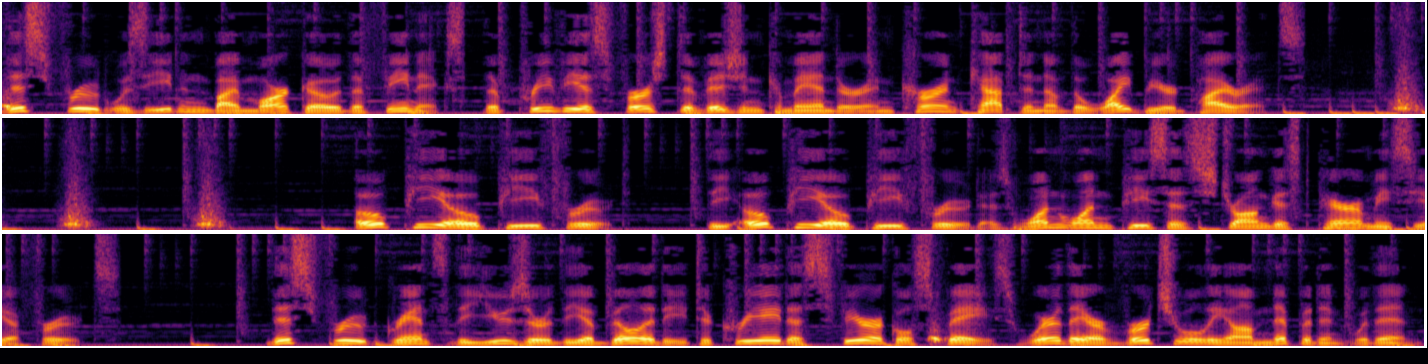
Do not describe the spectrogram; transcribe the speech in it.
This fruit was eaten by Marco the Phoenix, the previous 1st Division commander and current captain of the Whitebeard Pirates. Ope Ope fruit. The Ope Ope fruit is one One Piece's strongest paramecia fruits. This fruit grants the user the ability to create a spherical space where they are virtually omnipotent within.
